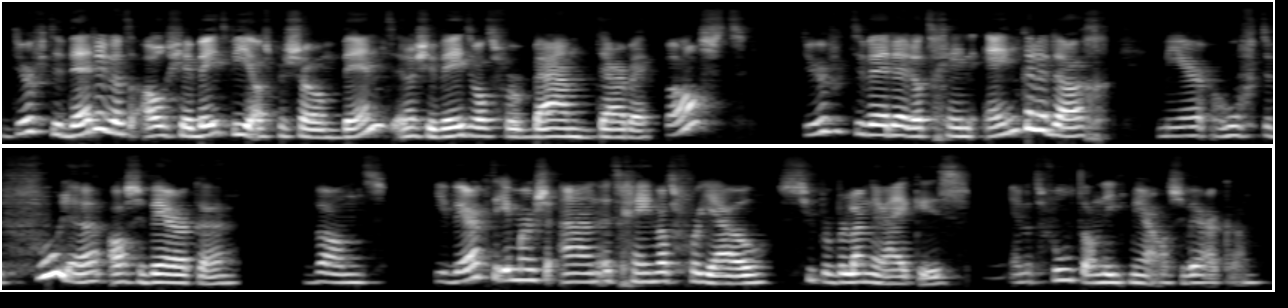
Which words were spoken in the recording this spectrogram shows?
durf te wedden dat als jij weet wie je als persoon bent en als je weet wat voor baan daarbij past, durf ik te wedden dat geen enkele dag meer hoeft te voelen als werken. Want je werkt immers aan hetgeen wat voor jou super belangrijk is. En het voelt dan niet meer als werken.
